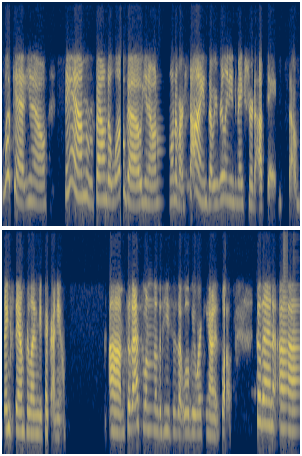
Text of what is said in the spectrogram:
look at, you know, Sam found a logo, you know, on one of our signs that we really need to make sure to update. So thanks, Sam, for letting me pick on you. Um, so that's one of the pieces that we'll be working on as well. So then, uh,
